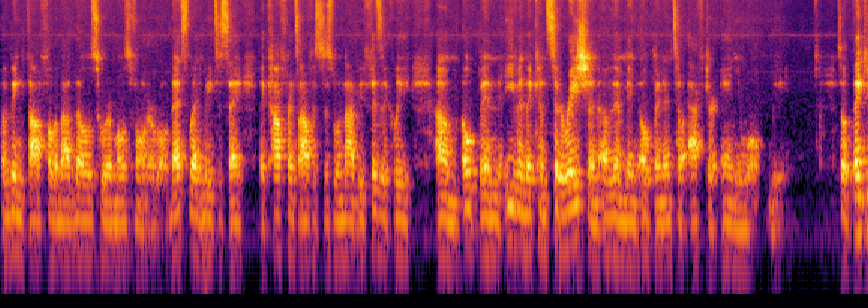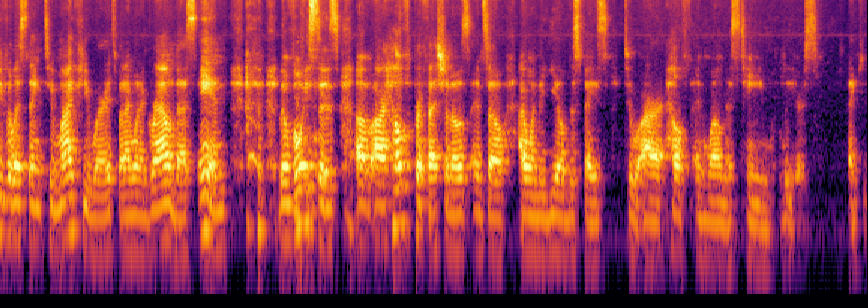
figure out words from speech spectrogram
of being thoughtful about those who are most vulnerable? That's led me to say the conference offices will not be physically um, open, even the consideration of them being open until after annual meeting. So thank you for listening to my few words, but I want to ground us in the voices of our health professionals. And so I want to yield the space to our health and wellness team leaders. Thank you.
